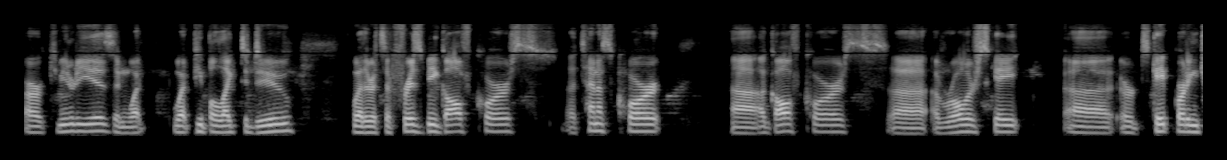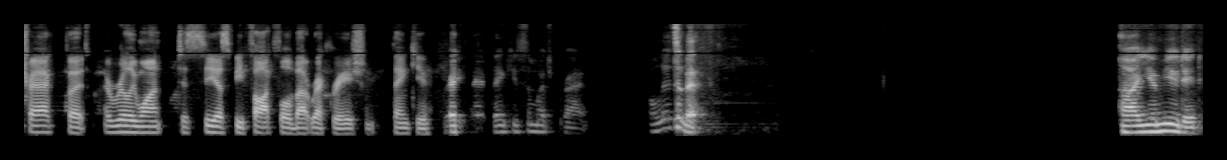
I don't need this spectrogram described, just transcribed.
our community is and what what people like to do, whether it's a frisbee golf course, a tennis court, uh, a golf course, uh, a roller skate uh, or skateboarding track. But I really want to see us be thoughtful about recreation. Thank you. Great. Thank you so much, Brad. Elizabeth. Uh, you're muted.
